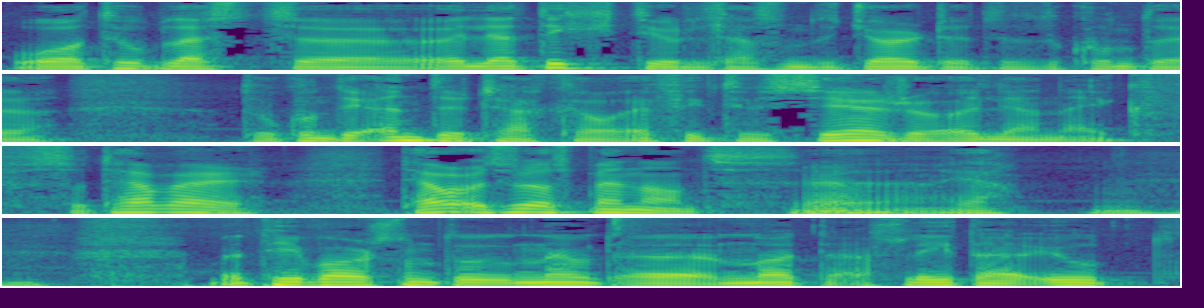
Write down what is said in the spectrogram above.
och du blest ölja diktig till det som du gjorde. Det du kunde du kunde undertäcka och effektivisera oljan nek. Så det var det var så spännande. Ja. Uh, ja. Mm -hmm. Men det var som du nämnde uh, något att flyta ut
